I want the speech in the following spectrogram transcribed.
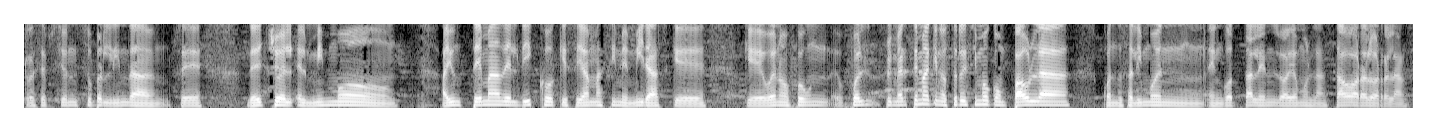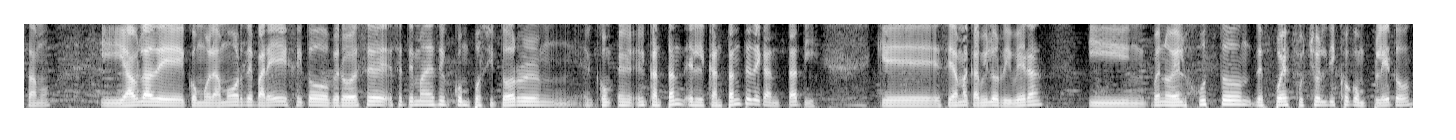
recepción súper linda. no sé. De hecho, el, mismo, hay un tema del disco que se llama Si me miras, que, que bueno, fue un, fue el primer tema que nosotros hicimos con Paula cuando salimos en, Got Talent, lo habíamos lanzado, ahora lo relanzamos. Y habla de como el amor de pareja y todo, pero ese, ese tema es de un compositor, mm, el, el, el el cantante de Cantati que se llama Camilo Rivera y bueno, él justo después escuchó el disco completo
